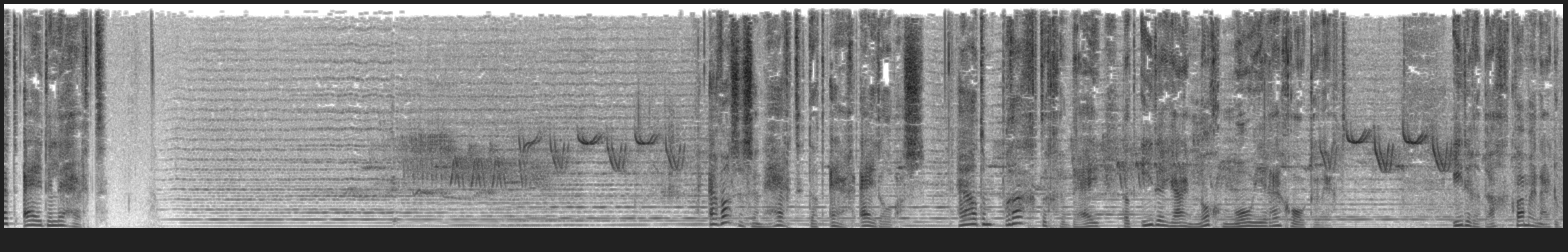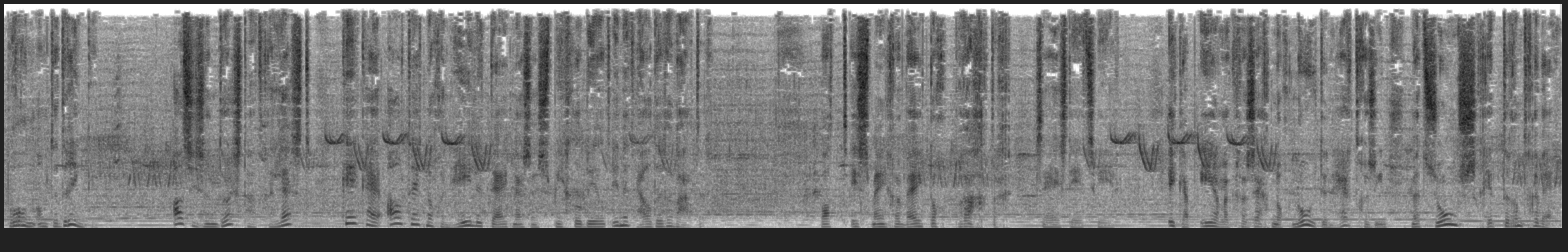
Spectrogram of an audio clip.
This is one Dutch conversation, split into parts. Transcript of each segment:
Het ijdele hert. Er was eens een hert dat erg ijdel was. Hij had een prachtig gewei dat ieder jaar nog mooier en groter werd. Iedere dag kwam hij naar de bron om te drinken. Als hij zijn dorst had gelest, keek hij altijd nog een hele tijd naar zijn spiegelbeeld in het heldere water. Wat is mijn gewei toch prachtig, zei hij steeds weer. Ik heb eerlijk gezegd nog nooit een hert gezien met zo'n schitterend gewei.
